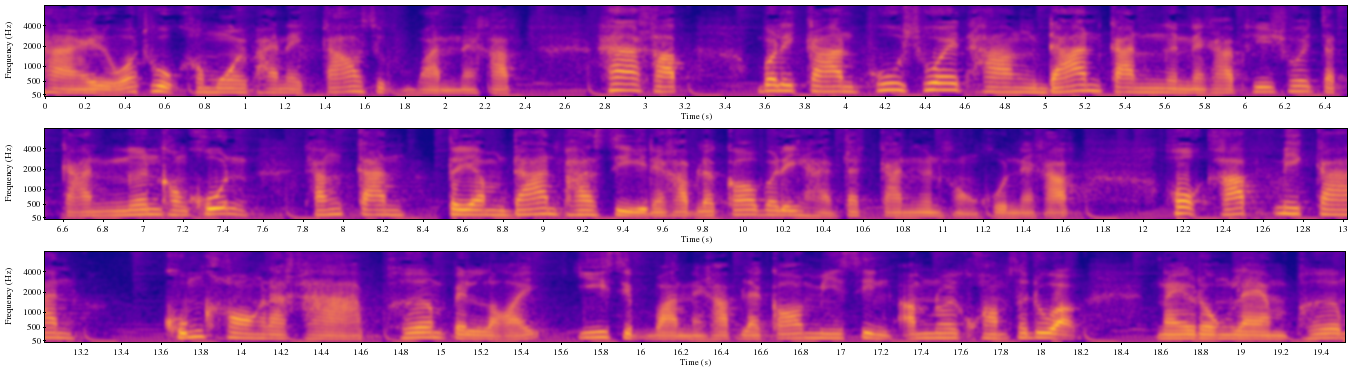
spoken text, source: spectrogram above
หายหรือว่าถูกขโมยภายใน 90 วันนะครับ 5. ครับ บริการผู้ช่วยทางด้านการเงินนะครับ ที่ช่วยจัดการเงินของคุณ ทั้งการเตรียมด้านภาษีนะครับ แล้วก็บริหารจัดการเงินของคุณนะครับ 6. ครับ มีการคุ้มครองราคาเพิ่มเป็น 120 วันนะครับ แล้วก็มีสิ่งอำนวยความสะดวกในโรงแรมเพิ่ม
